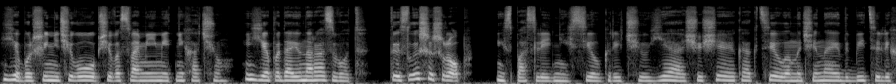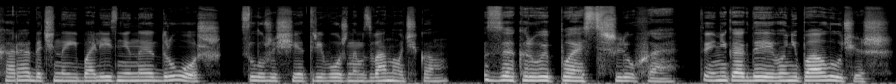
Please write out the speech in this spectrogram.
Я больше ничего общего с вами иметь не хочу. Я подаю на развод. Ты слышишь, Роб? Из последних сил кричу я, ощущая, как тело начинает бить лихорадочная и болезненная дрожь, служащая тревожным звоночком. «Закрой пасть, шлюха!» «Ты никогда его не получишь»,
